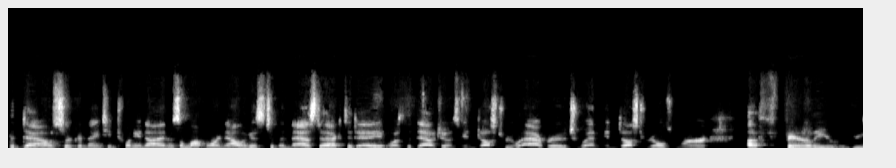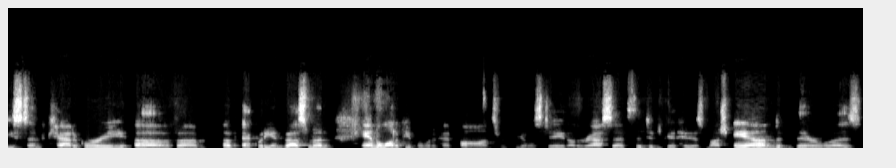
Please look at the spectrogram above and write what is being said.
the Dow circa 1929 was a lot more analogous to the NASDAQ today. It was the Dow Jones Industrial Average when industrials were a fairly recent category of, um, of equity investment. And a lot of people would have had bonds or real estate, other assets that didn't get hit as much. And there was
